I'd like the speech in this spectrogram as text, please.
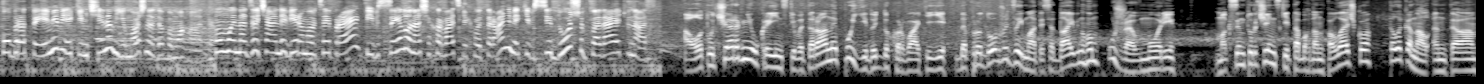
побратимів, яким чином їм можна допомагати. Ми надзвичайно віримо в цей проект і в силу наших хорватських ветеранів, які всі душу вкладають в нас. А от у червні українські ветерани поїдуть до Хорватії, де продовжать займатися дайвінгом уже в морі. Максим Турчинський та Богдан Павлечко, телеканал НТА.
